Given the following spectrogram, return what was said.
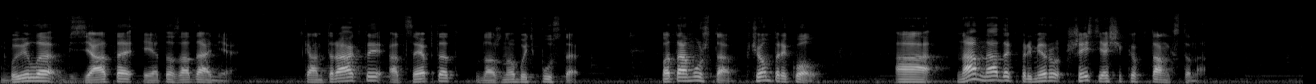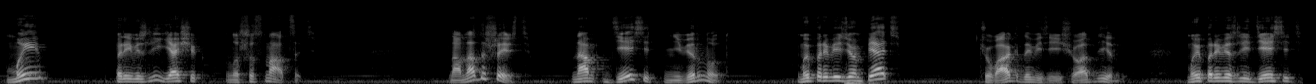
было взято это задание. Контракты, accepted, должно быть пусто. Потому что, в чем прикол? А, нам надо, к примеру, 6 ящиков тангстона. Мы привезли ящик на 16. Нам надо 6. Нам 10 не вернут. Мы привезем 5. Чувак, довези еще один. Мы привезли 10,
